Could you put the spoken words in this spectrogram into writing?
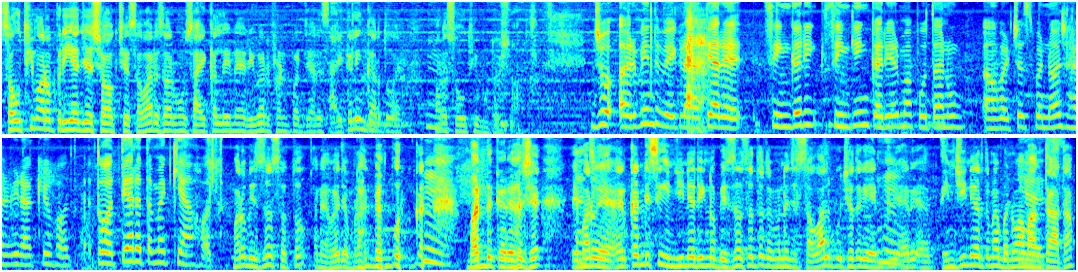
સૌથી મારો પ્રિય જે શોખ છે, સવારે સવારે હું સાયકલ લઈને રિવરફ્રન્ટ પર જ્યારે સાયકલિંગ કરતો હોય, મારો સૌથી મોટો શોખ છે. જો અરવિંદ વેગડા અત્યારે સિંગરિંગ સિંગિંગ કરિયરમાં પોતાનું વર્ચસ્વ ન જાળવી રાખ્યું હોત તો અત્યારે તમે ક્યાં હોત? મારો બિઝનેસ હતો અને હવે જ હમણાં જ મેં પૂરો બંધ કર્યો છે. એ મારો એર કન્ડિશનિંગ એન્જિનિયરિંગનો બિઝનેસ હતો તમે મને જે સવાલ પૂછ્યો હતો કે એન્જિનિયર તમે બનવા માંગતા હતા.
